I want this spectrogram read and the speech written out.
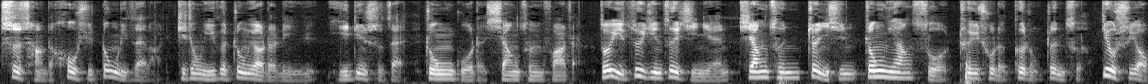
市场的后续动力在哪里？其中一个重要的领域一定是在中国的乡村发展。所以最近这几年乡村振兴，中央所推出的各种政策，就是要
